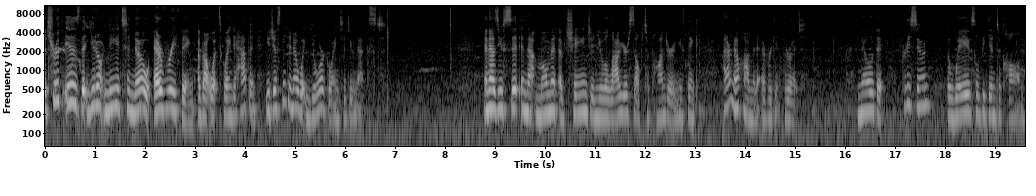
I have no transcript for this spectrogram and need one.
The truth is that you don't need to know everything about what's going to happen. You just need to know what you're going to do next. And as you sit in that moment of change and you allow yourself to ponder and you think, I don't know how I'm going to ever get through it, know that pretty soon the waves will begin to calm.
